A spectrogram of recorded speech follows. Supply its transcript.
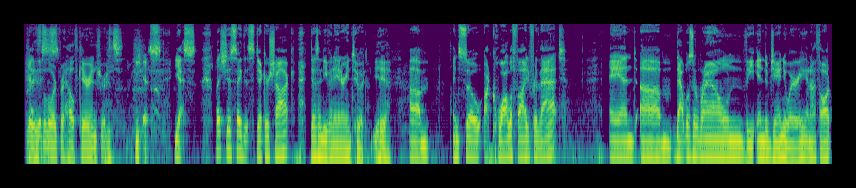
praise this the Lord is- for healthcare insurance. yes, yes. Let's just say that sticker shock doesn't even enter into it. yeah. and so I qualified for that. And um, that was around the end of January, and I thought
